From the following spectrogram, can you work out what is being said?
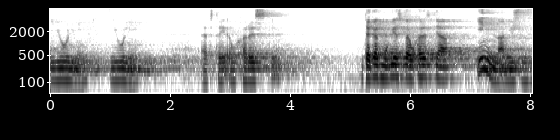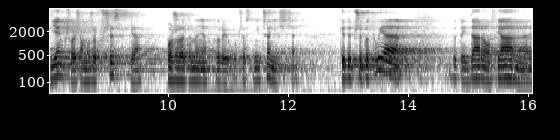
Julii, Julii w tej Eucharystii. I tak jak mówię, jest to Eucharystia inna niż większość, a może wszystkie pożegnania, w której uczestniczyliście. Kiedy przygotuję do tej dary ofiarnej,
